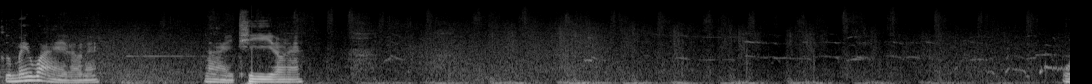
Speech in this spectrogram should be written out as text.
คือไม่ไหวแล้วนะ หลายทีแล้วนะโอ้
